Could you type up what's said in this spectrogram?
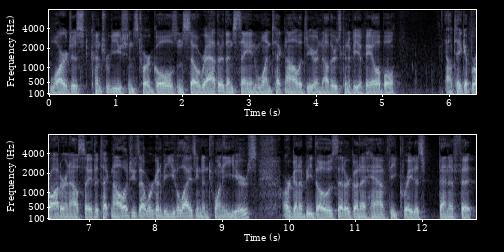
largest contributions to our goals. And so, rather than saying one technology or another is going to be available I'll take it broader and I'll say the technologies that we're going to be utilizing in 20 years are going to be those that are going to have the greatest benefit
